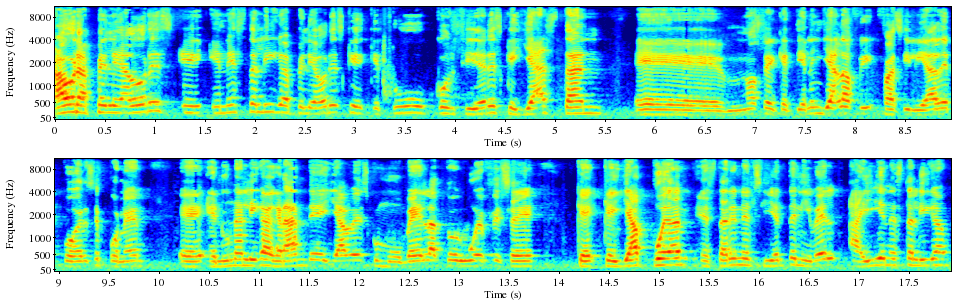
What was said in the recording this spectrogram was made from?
Ahora, peleadores eh, en esta liga, peleadores que, que, tú consideres que ya están, eh, no sé, que tienen ya la facilidad de poderse poner eh, en una liga grande, ya ves como Bellator, UFC, que, que ya puedan estar en el siguiente nivel ahí en esta liga.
